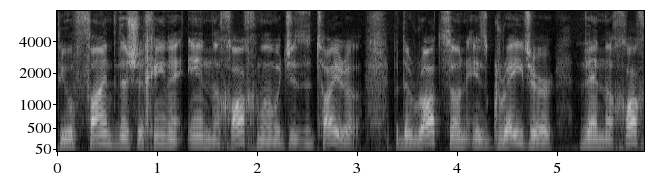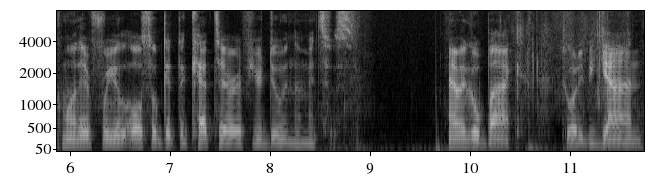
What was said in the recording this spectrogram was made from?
You'll find the Shekhinah in the Chochmah, which is the Torah, but the Ratzon is greater than the Chochmah, therefore you'll also get the Keter if you're doing the mitzvahs. Now we go back to what he began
